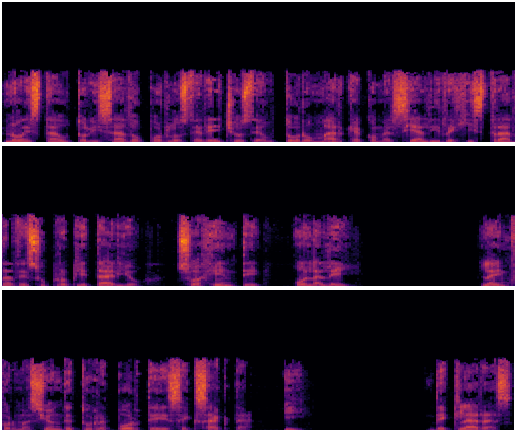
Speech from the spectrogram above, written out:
no está autorizado por los derechos de autor o marca comercial y registrada de su propietario, su agente o la ley. La información de tu reporte es exacta, y declaras,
